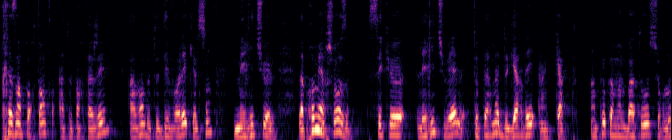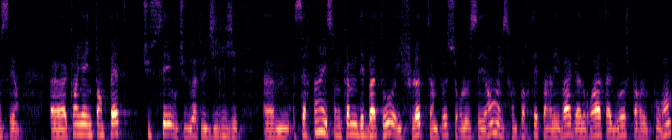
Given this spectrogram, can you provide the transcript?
très importantes à te partager avant de te dévoiler quels sont mes rituels. La première chose, c'est que les rituels te permettent de garder un cap, un peu comme un bateau sur l'océan. Euh, quand il y a une tempête, tu sais où tu dois te diriger. Euh, certains, ils sont comme des bateaux, ils flottent un peu sur l'océan, ils sont portés par les vagues à droite, à gauche, par le courant,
